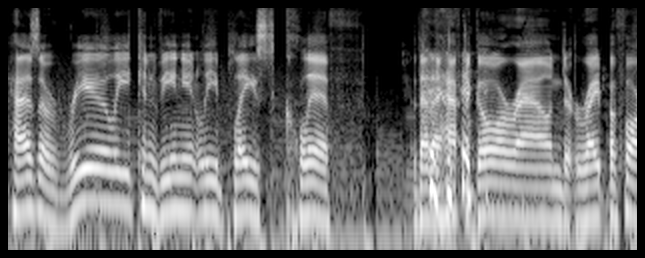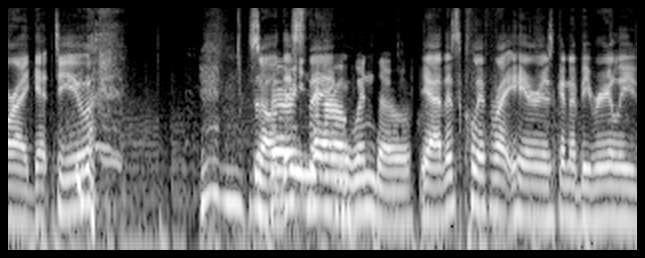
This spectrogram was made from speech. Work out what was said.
has a really conveniently placed cliff that I have to go around right before I get to you. so this thing, window. Yeah, this cliff right here is going to be really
